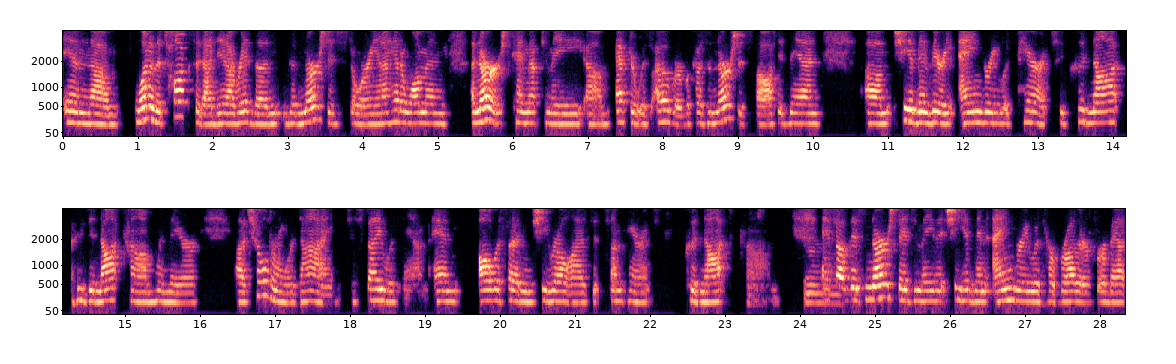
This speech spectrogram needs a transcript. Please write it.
In um, one of the talks that I did, I read the the nurse's story, and I had a woman, a nurse, came up to me um, after it was over because the nurse's thought had been. Um, she had been very angry with parents who could not, who did not come when their uh, children were dying to stay with them. And all of a sudden, she realized that some parents could not come. Mm-hmm. And so this nurse said to me that she had been angry with her brother for about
